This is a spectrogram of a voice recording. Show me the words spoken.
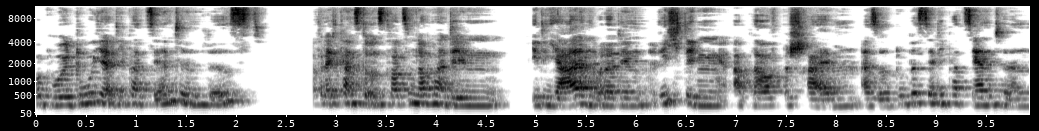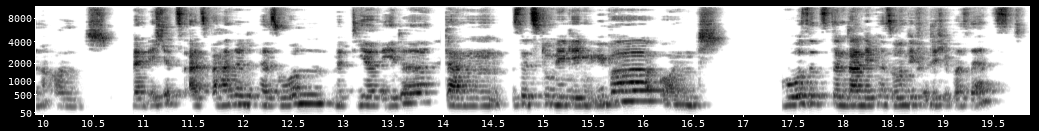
obwohl du ja die Patientin bist. Vielleicht kannst du uns trotzdem nochmal den idealen oder den richtigen Ablauf beschreiben. Also du bist ja die Patientin und wenn ich jetzt als behandelte Person mit dir rede, dann sitzt du mir gegenüber und wo sitzt denn dann die Person, die für dich übersetzt?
